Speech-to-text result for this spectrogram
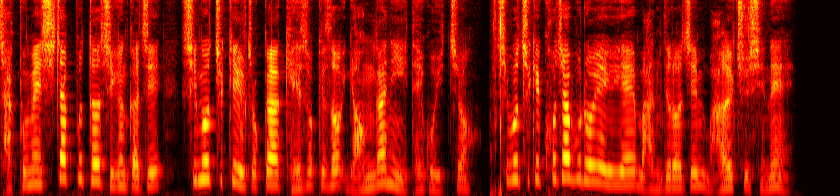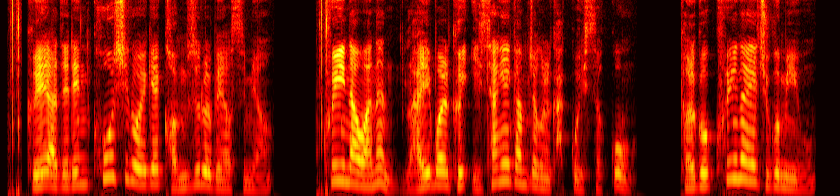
작품의 시작부터 지금까지 시모츠키 일족과 계속해서 연관이 되고 있죠. 시모츠키 코자부로에 의해 만들어진 마을 출신에 그의 아들인 코우시로에게 검수를 배웠으며 쿠이나와는 라이벌 그 이상의 감정을 갖고 있었고 결국 쿠이나의 죽음 이후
